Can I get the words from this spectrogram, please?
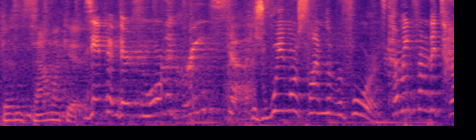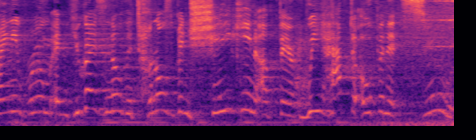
Doesn't sound like it. Zamfam, there's more of the green stuff. There's way more slime than before. It's coming from the tiny room, and you guys know the tunnel's been shaking up there. We have to open it soon.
